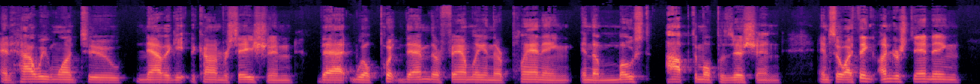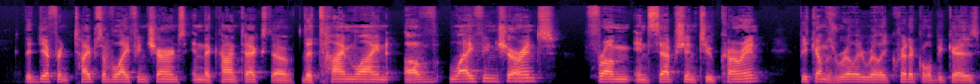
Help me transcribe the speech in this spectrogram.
and how we want to navigate the conversation that will put them, their family, and their planning in the most optimal position and so I think understanding the different types of life insurance in the context of the timeline of life insurance from inception to current becomes really, really critical because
